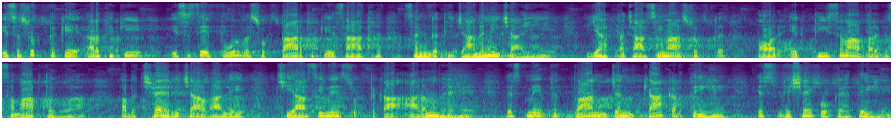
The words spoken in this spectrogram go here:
इस सुक्त के अर्थ की, इससे पूर्व सुक्तार्थ के साथ संगति जाननी चाहिए। यह 85वां सुक्त और 31वां वर्ग समाप्त हुआ। अब छह ऋचा वाले 86वें सुक्त का आरंभ है। इसमें विद्वान जन क्या करते हैं, इस विषय को कहते हैं।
